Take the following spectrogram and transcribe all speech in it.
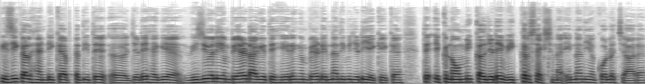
ਫਿਜ਼ੀਕਲ ਹੈਂਡੀਕੈਪਟ ਦੀ ਤੇ ਜਿਹੜੇ ਹੈਗੇ ਆ ਵਿਜ਼ੂਅਲੀ ਇੰਪੇਅਰਡ ਆ ਗਏ ਤੇ ਹੀਅਰਿੰਗ ਇੰਪੇਅਰਡ ਇਹਨਾਂ ਦੀ ਵੀ ਜਿਹੜੀ ਇੱਕ ਇੱਕ ਹੈ। ਤੇ ਇਕਨੋਮਿਕਲ ਜਿਹੜੇ ਵੀਕਰ ਸੈਕਸ਼ਨ ਹੈ ਇਹਨਾਂ ਦੀਆਂ ਕੁੱਲ 4 ਹੈ।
